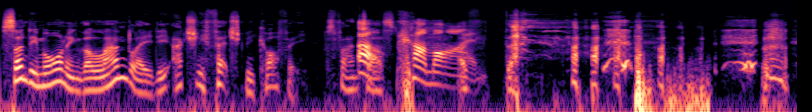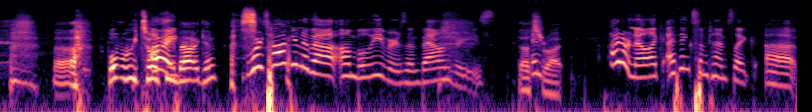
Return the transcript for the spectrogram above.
Sunday morning the landlady actually fetched me coffee. It was Oh, fantastic. come on! Uh, what were we talking right. about again? We're talking about unbelievers and boundaries. That's and- right. I don't know. Like I think sometimes like uh,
